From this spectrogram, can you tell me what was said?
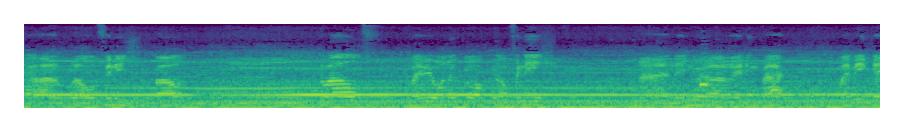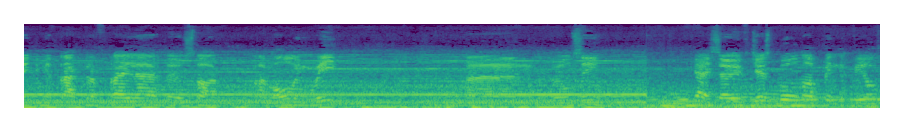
yeah, we'll finish about 12 maybe 1 o'clock we'll finish and then we are heading back maybe getting a tractor trailer to start um, hauling wheat and we'll see. Okay so we've just pulled up in the field.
